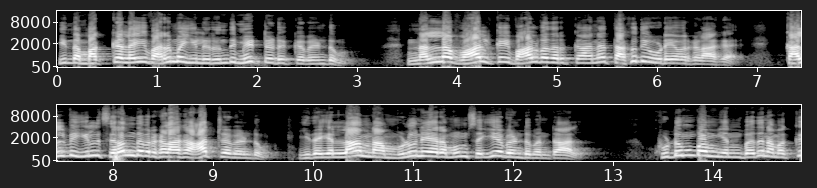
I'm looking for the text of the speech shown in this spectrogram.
இந்த மக்களை வறுமையிலிருந்து மீட்டெடுக்க வேண்டும். நல்ல வாழ்க்கை வாழ்வதற்கான தகுதி உடையவர்களாக கல்வியில் சிறந்தவர்களாக ஆற்ற வேண்டும். இதையெல்லாம் நாம் முழு நேரமும் செய்ய வேண்டுமென்றால் குடும்பம் என்பது நமக்கு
